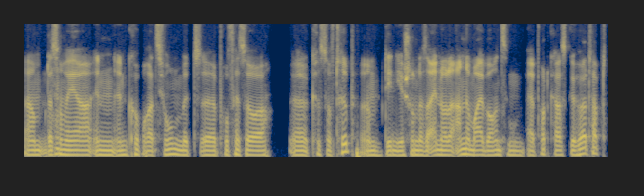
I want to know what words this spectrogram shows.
Ähm, das mhm. haben wir ja in, in Kooperation mit äh, Professor äh, Christoph Tripp, ähm, den ihr schon das eine oder andere Mal bei uns im äh, Podcast gehört habt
